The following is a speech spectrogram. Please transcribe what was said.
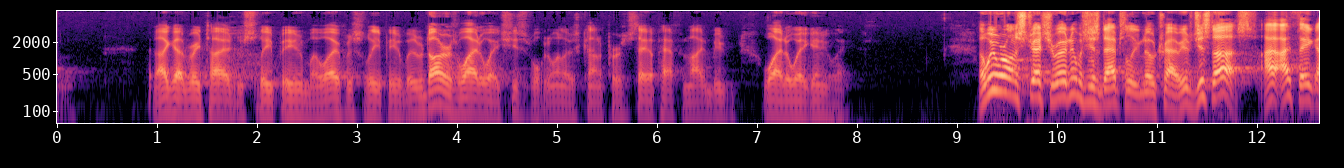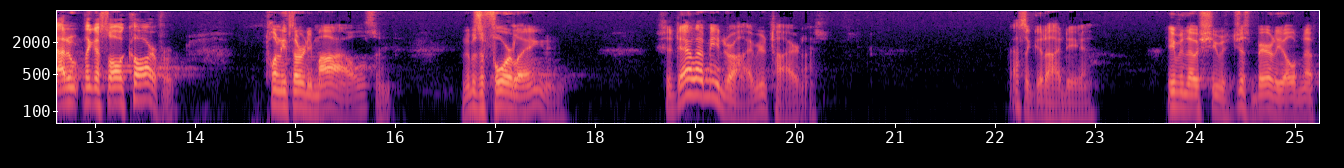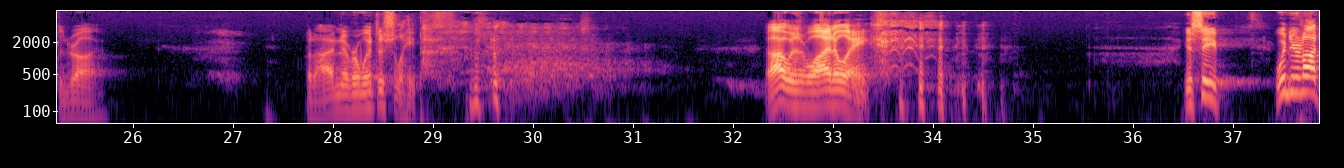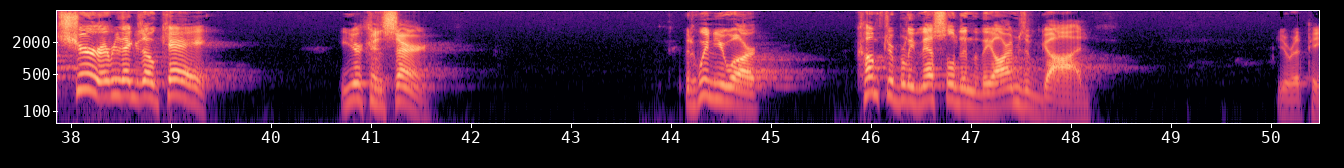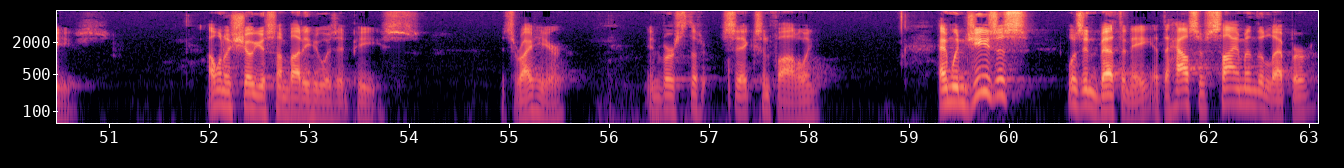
And I got very tired and sleepy, and my wife was sleepy. But her daughter was wide awake. She's one of those kind of persons, stay up half the night and be wide awake anyway. And we were on a stretch of road, and it was just absolutely no traffic. It was just us. I, I think, I don't think I saw a car for 20, 30 miles. And, and it was a four lane. And she said, Dad, let me drive. You're tired. And I said, That's a good idea even though she was just barely old enough to drive. But I never went to sleep. I was wide awake. you see, when you're not sure everything's okay, you're concerned. But when you are comfortably nestled into the arms of God, you're at peace. I want to show you somebody who was at peace. It's right here in verse 6 and following. And when Jesus was in Bethany at the house of Simon the leper,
